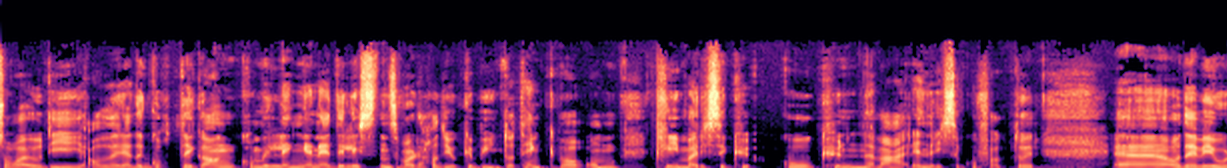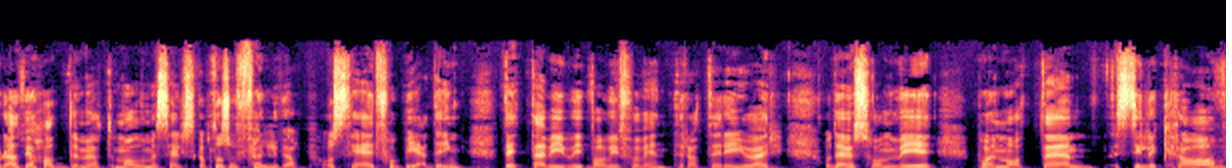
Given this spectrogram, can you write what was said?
så var jo de allerede godt i gang. Kom vi lenger ned i listen, så det, hadde de jo ikke begynt å tenke på om klimarisiko kunne være en risikofaktor. Eh, og det Vi gjorde at vi hadde møte med alle med selskapene, og så følger vi opp og ser forbedring. Dette er vi, hva vi forventer at dere gjør. Og Det er jo sånn vi på en måte stiller krav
